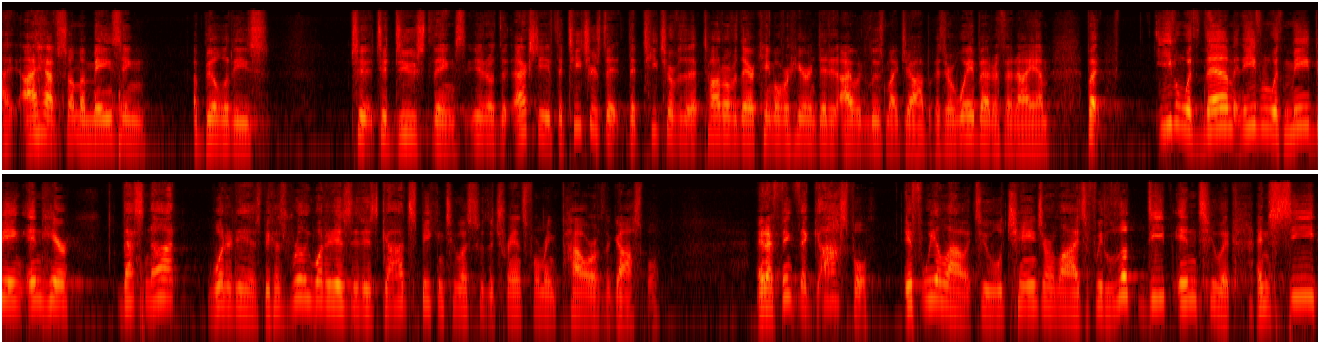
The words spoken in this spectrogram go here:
I, I have some amazing abilities to, to do things. You know, the, actually, if the teachers that, that teach over the, taught over there came over here and did it, I would lose my job because they're way better than I am. But even with them and even with me being in here, that's not what it is. Because really, what it is, it is God speaking to us through the transforming power of the gospel. And I think the gospel, if we allow it to, will change our lives. If we look deep into it and see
